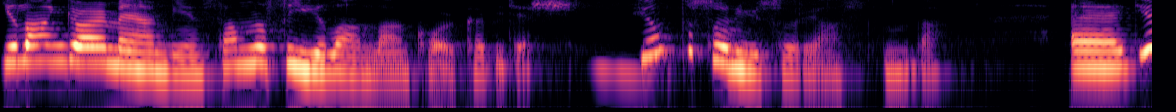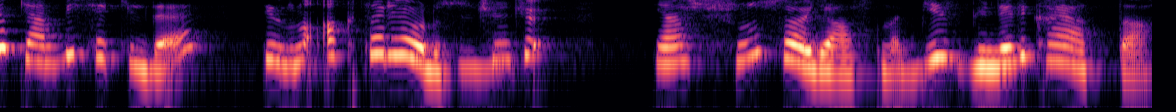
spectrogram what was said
yılan görmeyen bir insan nasıl yılandan korkabilir? Jung bu soruyu soruyor aslında. Diyor ki yani bir şekilde biz bunu aktarıyoruz. Çünkü yani şunu söylüyor aslında. Biz gündelik hayatta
